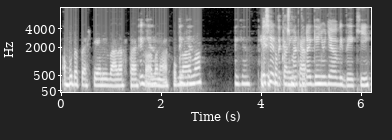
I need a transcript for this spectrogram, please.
a budapesti előválasztással van elfoglalva. Igen. Igen. És, és érdekes, mert inkább... a regény ugye a vidéki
